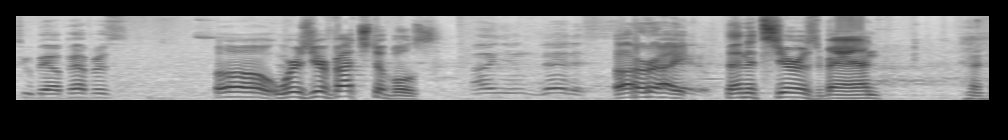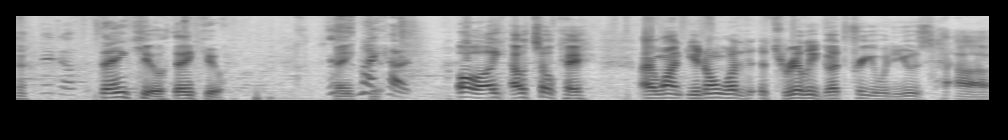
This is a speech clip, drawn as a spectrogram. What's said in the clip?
two bell peppers, Oh, where's your vegetables? onion, lettuce. All right, tomato. then it's yours, man. There you go. Thank you, thank you. This Thank is my you. card. Oh, I, oh, it's okay. I want, you know what, it's really good for you when you use uh,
